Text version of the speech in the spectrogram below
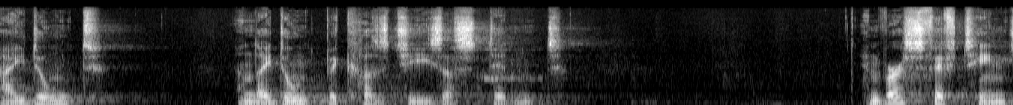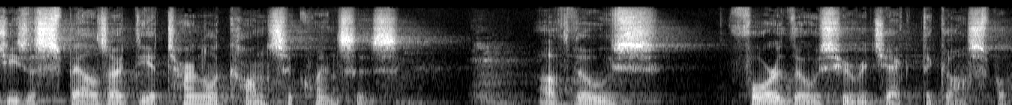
I don't, and I don't because Jesus didn't. In verse 15, Jesus spells out the eternal consequences of those for those who reject the gospel.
